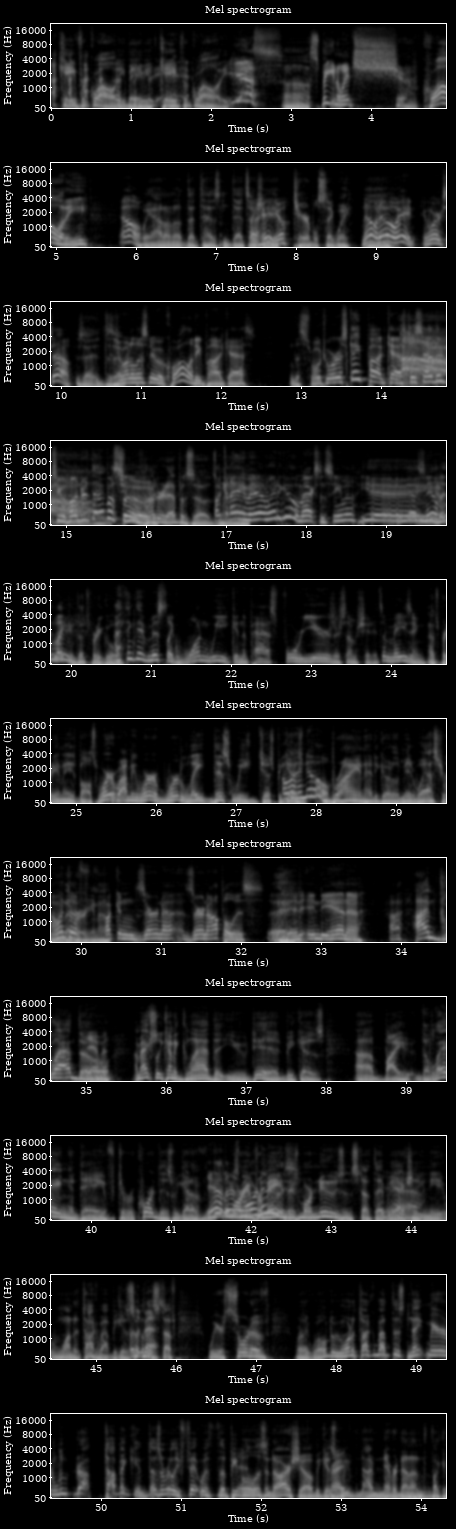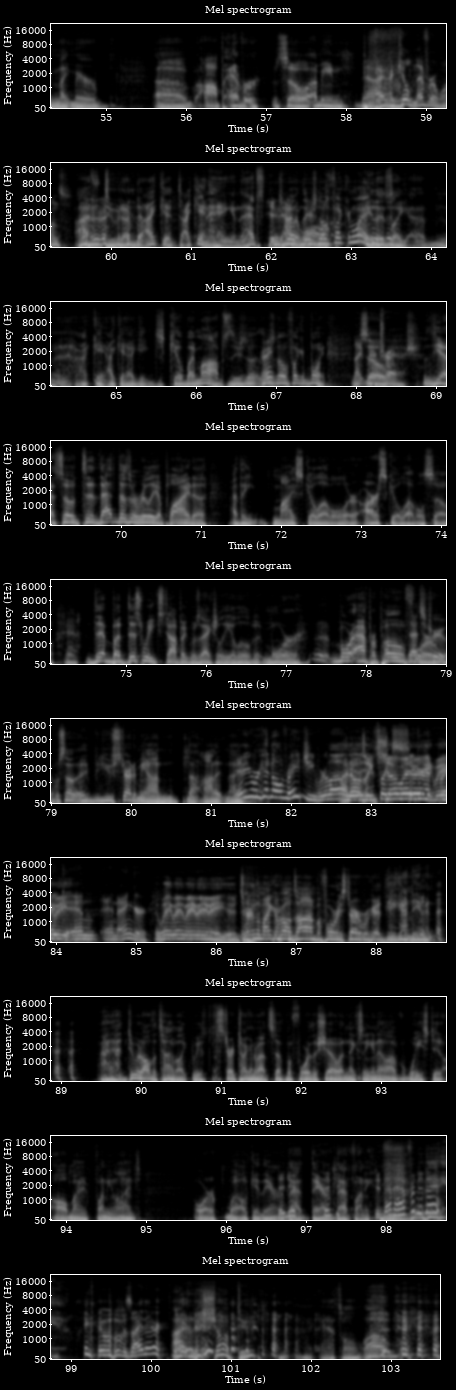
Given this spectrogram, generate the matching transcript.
K for quality, baby. K for quality. yes. Uh, speaking of which, uh, quality. Oh Wait, I don't know. That has that's Oh, actually you a go. terrible segue. no, Uh, no, wait, it works out. Is that, does If that you want to listen to a quality podcast, the SWTOR Escape podcast just had their 200th episode. 200 episodes? Fucking man. hey, man, way to go, Max and Sema. Yay! You guys nailed it. Like that's pretty cool. I think they've missed like one week in the past four years or some shit. It's amazing. that's pretty amazing balls. We're I mean we're we're late this week just because Oh, I know. Brian had to go to the Midwest or I went whatever. to you know, fucking Zerna, Zernopolis uh, in Indiana. Uh, I'm glad though. I'm actually kind of glad that you did because. Uh, by delaying a day to record this, we got a Yeah, little more, more information. news. There's more news and stuff that we actually need want to talk about because For some the of this stuff we are sort of we're like, well, do we want to talk about this nightmare loot drop topic? It doesn't really fit with the people who listen to our show because Right. Mm-hmm. we've I've never done a fucking nightmare uh, op ever. So I mean, yeah, I, I killed Never once. I, dude, I'm, I can't, I can't hang in that. There's no, the there's no fucking way. There's like, uh, I can't, I can't, I get just killed by mobs. There's no, there's no fucking point. Nightmare So, trash. Yeah, so to that doesn't really apply to, I think, my skill level or our skill level. So, Yeah. that, but this week's topic was actually a little bit more, uh, more apropos. That's for, true. So you started me on on it. And I, Yeah, you were getting all ragey. We're like, I know, I was like, it's so wait, cigarette wait, wait, break and and anger. Wait, wait, wait, wait, wait. Turn the microphones on before we start. We're good. God damn it. I do it all the time. Like we start talking about stuff before the show, and next thing you know, I've wasted all my funny lines. Or, well, okay, they aren't Did you- they aren't did you- that funny. Did that happen today? like, was I there? I, shut up, dude. Asshole. Well,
